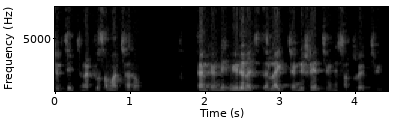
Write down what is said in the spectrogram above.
చర్చించినట్లు సమాచారం. థ్యాంక్ యూ అండి. వీడియో నచ్చితే లైక్ చేయండి షేర్ చేయండి సబ్స్క్రైబ్ చేయండి.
